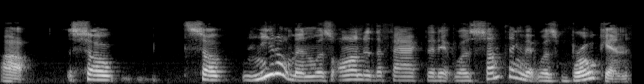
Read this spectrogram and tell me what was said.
Uh, so so Needleman was on to the fact that it was something that was broken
